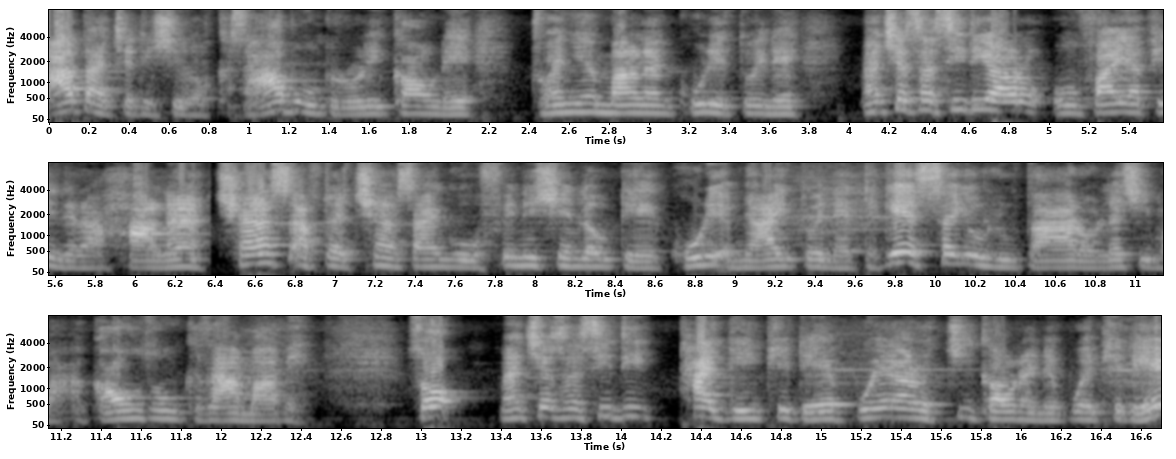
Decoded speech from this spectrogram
အားသာချက်တွေရှိတော့ကစားပုံတော်တော်လေးကောင်းတယ်ဒွမ်ညင်မာလန်ကိုတွေသွင်းတယ် Manchester City ကတော့ on fire ဖြစ်နေတာဟာလန် chance after chance ဆိုင်ကို finishing လုပ်တယ်ဂိုးတွေအများကြီးသွင်းတယ်တကယ်ဆက်ရုပ်လူသားကတော့လက်ရှိမှာအကောင်းဆုံးကစားမှာပဲဆိုတော့ Manchester City ထိုက် game ဖြစ်တယ်ပွဲကတော့ကြည်ကောင်းနိုင်တဲ့ပွဲဖြစ်တယ်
